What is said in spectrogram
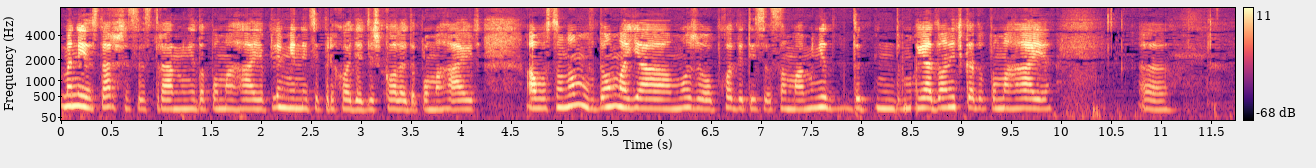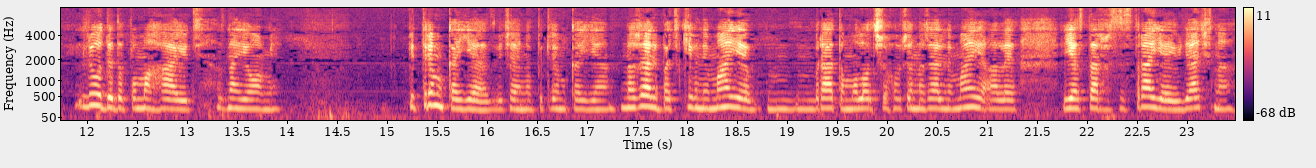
У мене є старша сестра, мені допомагає, племінниці приходять зі школи, допомагають. А в основному вдома я можу обходитися сама. Мені моя донечка допомагає, люди допомагають, знайомі. Підтримка є, звичайно, підтримка є. На жаль, батьків немає, брата молодшого вже, на жаль, немає, але є старша сестра, я їй вдячна.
